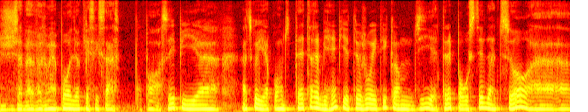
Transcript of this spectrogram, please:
je savais vraiment pas, là, qu'est-ce que ça pour passer. Puis, euh, en tout cas, il a répondu très, très bien, puis il a toujours été, comme dit, très positif dans tout ça. à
